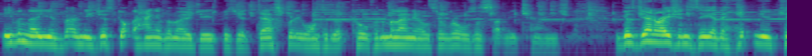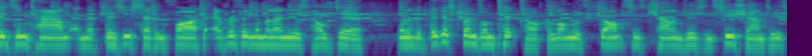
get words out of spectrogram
Even though you've only just got the hang of emojis because you desperately want to look cool for the millennials, the rules have suddenly changed. Because Generation Z are the hip new kids in town and they're busy setting fire to everything the millennials held dear, one of the biggest trends on TikTok, along with dances, challenges, and sea shanties,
